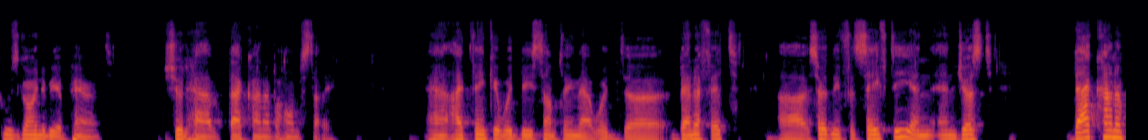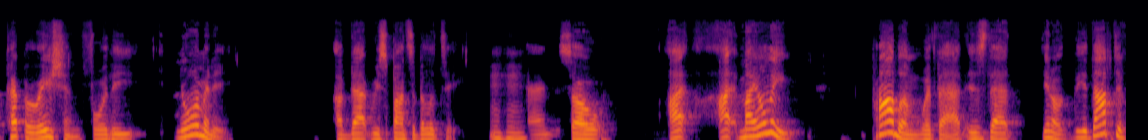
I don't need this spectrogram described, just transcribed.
who's going to be a parent should have that kind of a home study and I think it would be something that would uh, benefit uh, certainly for safety and and just that kind of preparation for the enormity of that responsibility. hmm And so, I, I my only problem with that is that you know the adoptive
